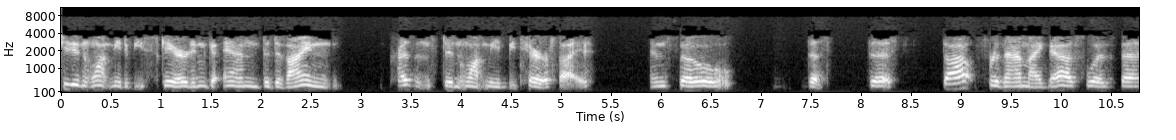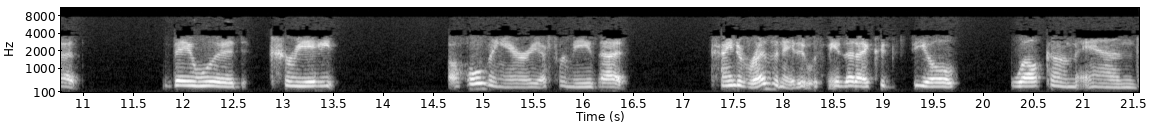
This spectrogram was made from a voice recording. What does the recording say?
she didn't want me to be scared and and the divine presence didn't want me to be terrified. And so the the thought for them, I guess, was that they would create a holding area for me that kind of resonated with me that I could feel welcome and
